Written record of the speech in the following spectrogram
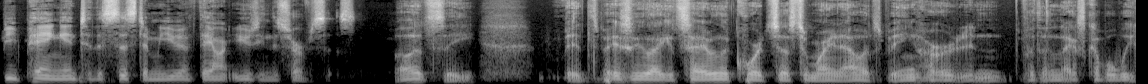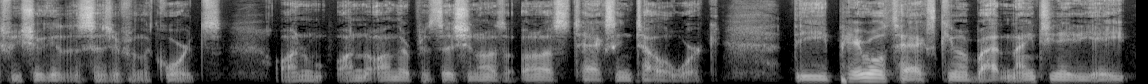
be paying into the system even if they aren't using the services. Well, let's see. It's basically like it's in the court system right now. It's being heard, and within the next couple of weeks, we should get a decision from the courts on on, on their position on us, on us taxing telework. The payroll tax came about in 1988.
